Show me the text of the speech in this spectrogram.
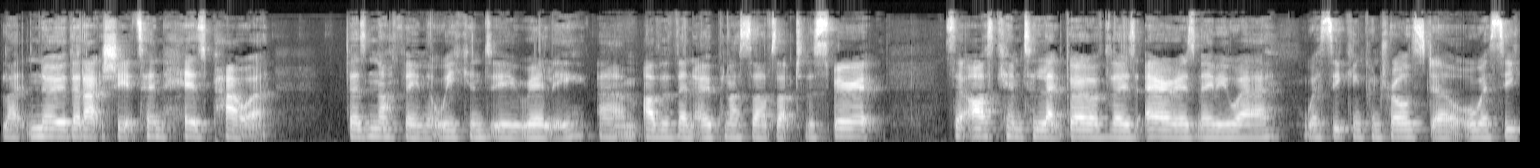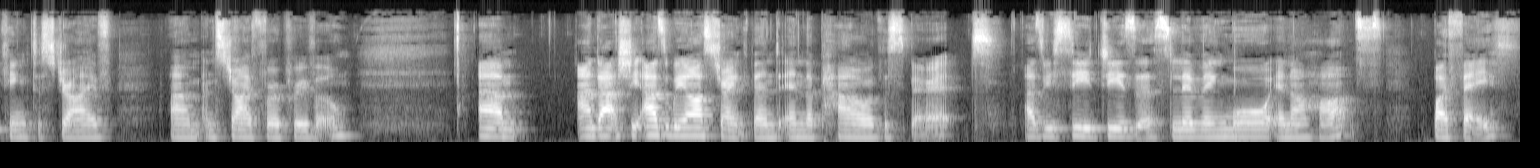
Like know that actually it's in His power. There's nothing that we can do really, um, other than open ourselves up to the Spirit so ask Him to let go of those areas maybe where we're seeking control still or we're seeking to strive um, and strive for approval. Um, and actually, as we are strengthened in the power of the Spirit, as we see Jesus living more in our hearts by faith,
